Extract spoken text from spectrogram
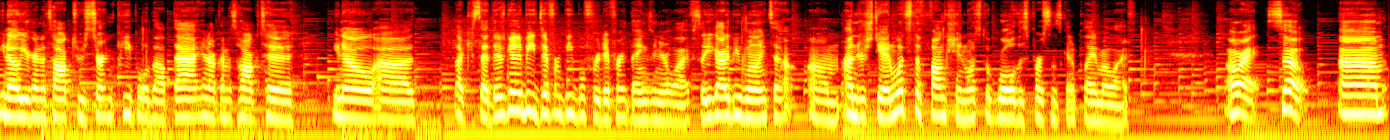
you know, you're going to talk to certain people about that. You're not going to talk to, you know, uh, like I said, there's going to be different people for different things in your life. So you got to be willing to um, understand what's the function, what's the role this person's going to play in my life. All right. So um,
